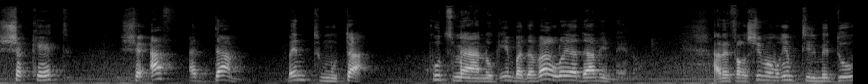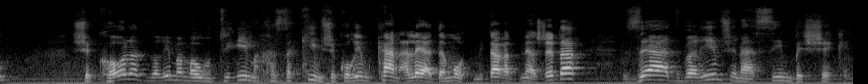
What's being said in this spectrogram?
שקט שאף אדם בן תמותה, חוץ מהנוגעים בדבר, לא ידע ממנו. המפרשים אומרים, תלמדו שכל הדברים המהותיים, החזקים, שקורים כאן עלי אדמות, מתחת פני השטח, זה הדברים שנעשים בשקט.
